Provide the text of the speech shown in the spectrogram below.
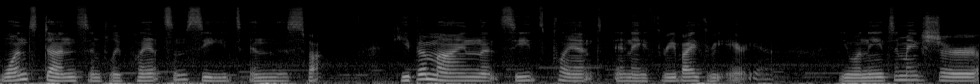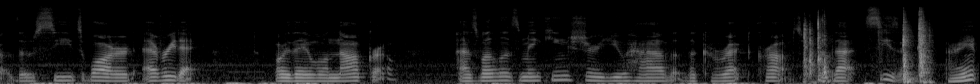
Once done, simply plant some seeds in this spot. Keep in mind that seeds plant in a 3x3 area. You will need to make sure those seeds watered every day or they will not grow, as well as making sure you have the correct crops for that season. Alright?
